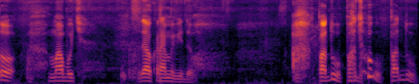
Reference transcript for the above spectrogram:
То, мабуть, буде окреме відео. А, паду, паду, паду.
